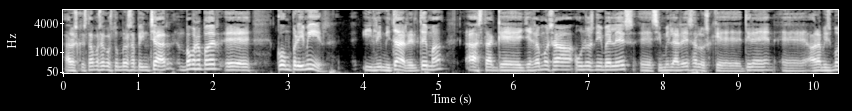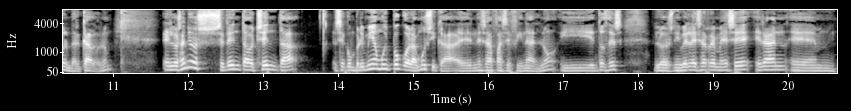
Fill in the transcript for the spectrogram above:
a los que estamos acostumbrados a pinchar, vamos a poder eh, comprimir y limitar el tema hasta que lleguemos a unos niveles eh, similares a los que tiene eh, ahora mismo el mercado. ¿no? En los años 70-80 se comprimía muy poco la música en esa fase final, ¿no? Y entonces los niveles RMS eran eh,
